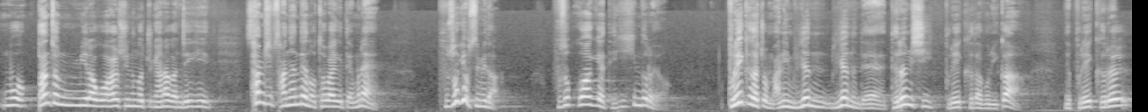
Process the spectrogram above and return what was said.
뭐 단점이라고 할 수 있는 것 중에 하나가 이제 이게 34년 된 오토바이기 때문에 부속이 없습니다. 부속 구하기가 되게 힘들어요. 브레이크가 좀 많이 밀렸, 밀렸는데 드럼식 브레이크다 보니까 네, 브레이크를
